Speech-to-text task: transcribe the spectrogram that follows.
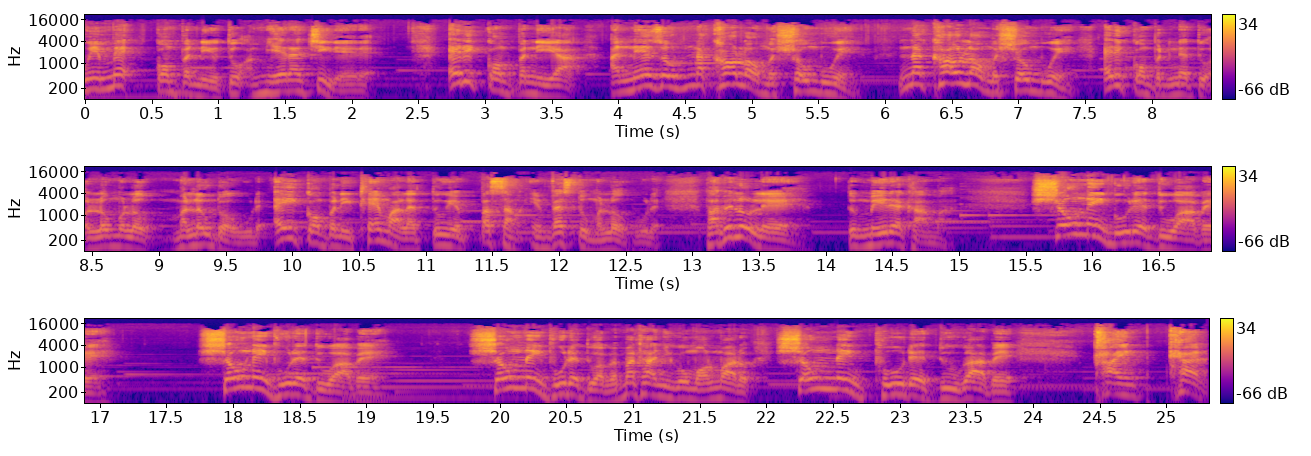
ဝင်မဲ့ company ကို तू အမြဲတမ်းကြည့်တယ်တဲ့အဲ့ဒီ company ကအနည်းဆုံးနှစ်ခေါက်လောက်မရှုံးဘူးရင် နှစ်ခေါက်လောက်မရှုံးဘူးရင်အဲ့ဒီ company နဲ့ तू အလုံးမလုပ်မလုပ်တော့ဘူးတဲ့အဲ့ဒီ company ထဲမှာလည်း तू ရဲ့ပတ်စံ invest 都မလုပ်ဘူးတဲ့ဘာဖြစ်လို့လဲ तू မေးတဲ့အခါမှာရှုံးနေဘူးတဲ့ तू ပါပဲရှုံးနေဘူးတဲ့ तू ပါပဲရှုံးနေဘူးတဲ့ तू ပါပဲမှတ်ထားညီကောင်မောင်တို့ကတော့ရှုံးနေဘူးတဲ့ तू ကပဲခိုင်ခန့်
